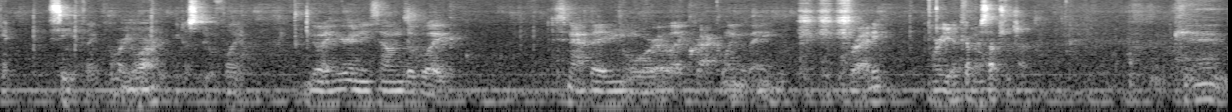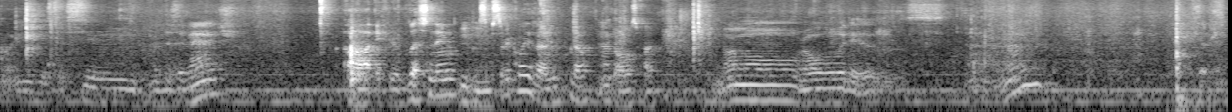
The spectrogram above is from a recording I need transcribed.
Can't see anything from where you are. You just do a flame. Do I hear any sounds of like snapping or like crackling of any variety? Or yes? Make a no? perception check. Okay, I'm going to just assume with disadvantage. Uh, if you're listening Mhm. specifically, then no, Okay. is fine. Normal roll it is. Um, perception.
